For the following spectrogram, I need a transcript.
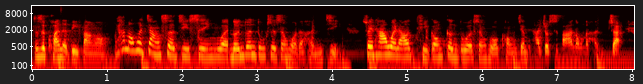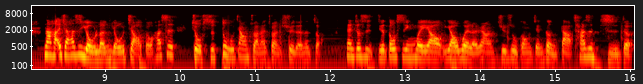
这是宽的地方哦。他们会这样设计，是因为伦敦都市生活的痕迹，所以他为了要提供更多的生活空间，他就是把它弄得很窄。那而且它是有棱有角的哦，它是九十度这样转来转去的那种。但就是其实都是因为要要为了让居住空间更大，它是直的，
